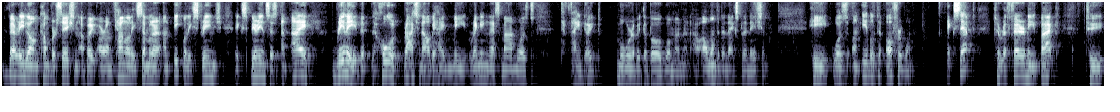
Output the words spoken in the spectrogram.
very long conversation about our uncannily similar and equally strange experiences. And I really, the, the whole rationale behind me ringing this man was to find out more about the bog woman, and I, I wanted an explanation. He was unable to offer one, except to refer me back to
